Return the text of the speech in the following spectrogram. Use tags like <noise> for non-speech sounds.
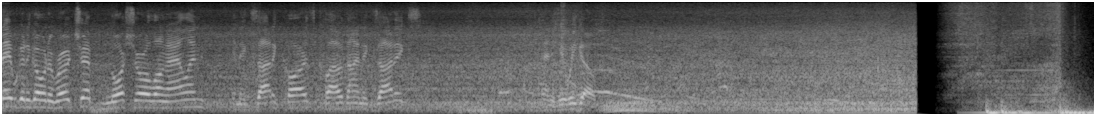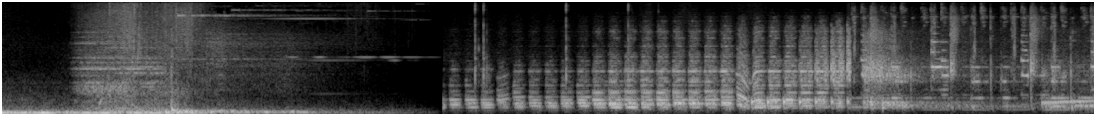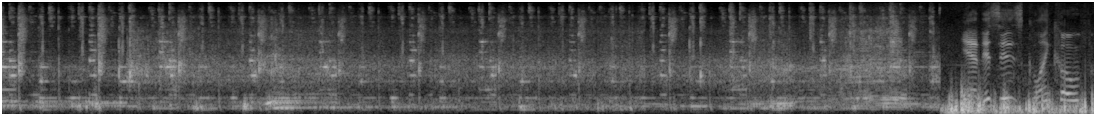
today we're going to go on a road trip, North Shore, Long Island, in exotic cars, Cloud9 Exotics. And here we go. Yeah, this is Glen Cove.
